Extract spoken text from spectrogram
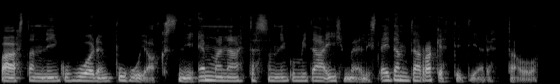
päästä niin kuin vuoden puhujaksi, niin en mä näe, että tässä on niin kuin mitään ihmeellistä. Ei tämä mitään rakettitiedettä ole.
